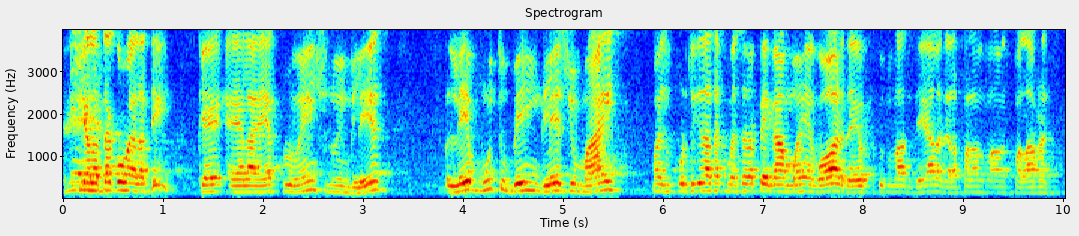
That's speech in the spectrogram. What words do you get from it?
Porque ela tá com ela tem, porque ela é fluente no inglês, lê muito bem inglês demais mas o português ela está começando a pegar a mãe agora, daí eu fico do lado dela, ela fala umas palavras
